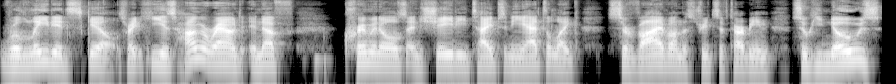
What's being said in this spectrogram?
related skills right? He has hung around enough criminals and shady types and he had to like survive on the streets of Tarbean so he knows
